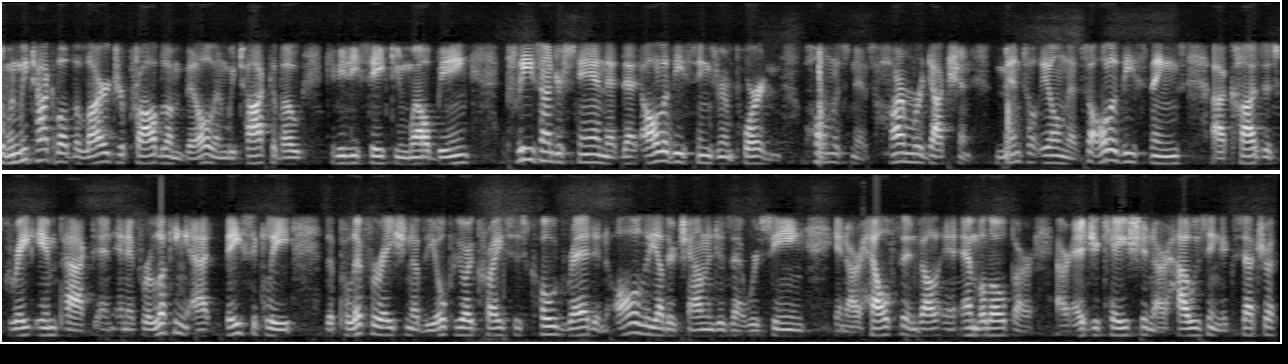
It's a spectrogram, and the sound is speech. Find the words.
So when we talk about the larger problem, Bill, and we talk about community safety and well-being, please understand that, that all of these things are important. Homelessness, harm reduction, mental illness, all of these things uh, causes great impact. And, and if we're looking at basically the proliferation of the opioid crisis, Code Red, and all the other challenges that we're seeing in our health envelope, our, our education, our housing, etc.,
